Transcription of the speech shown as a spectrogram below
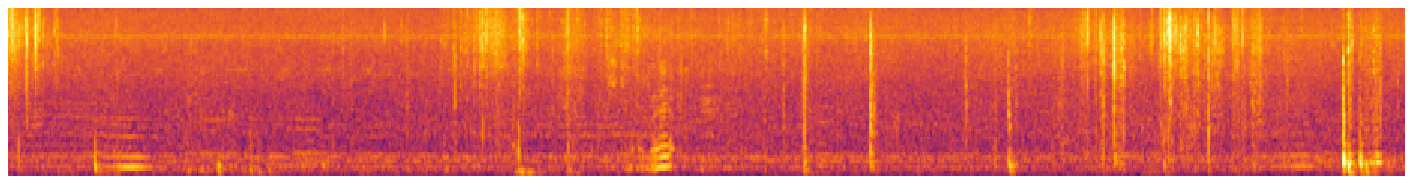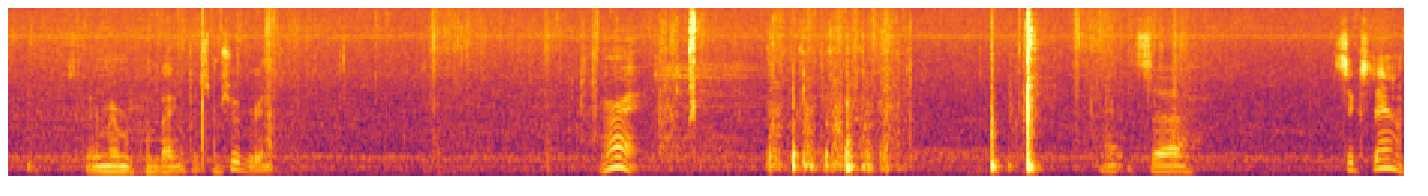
that. Just gotta remember to come back and put some sugar in it. All right. That's uh, six down.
